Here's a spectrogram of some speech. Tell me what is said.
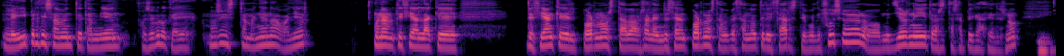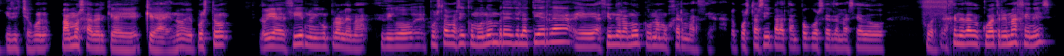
leí precisamente también, pues yo creo que no sé esta mañana o ayer, una noticia en la que decían que el porno estaba, o sea, la industria del porno estaba empezando a utilizar Stable Diffusion o Midjourney, todas estas aplicaciones, ¿no? Mm. Y he dicho, bueno, vamos a ver qué, hay, ¿no? He puesto, lo voy a decir, no hay ningún problema. Digo, he puesto algo así como nombre de la Tierra eh, haciendo el amor con una mujer marciana. Lo he puesto así para tampoco ser demasiado fuerte. Ha generado cuatro imágenes,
